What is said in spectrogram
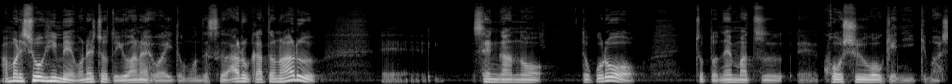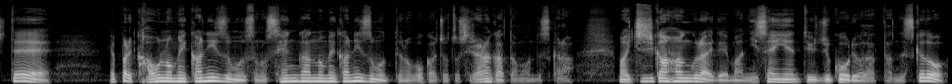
あまり商品名もね、ちょっと言わない方がいいと思うんですけど、ある方のある、えー、洗顔のところを、ちょっと年末、えー、講習を受けに行きまして、やっぱり顔のメカニズム、その洗顔のメカニズムっていうのを僕はちょっと知らなかったもんですから、まあ1時間半ぐらいで、まあ2000円という受講料だったんですけど、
